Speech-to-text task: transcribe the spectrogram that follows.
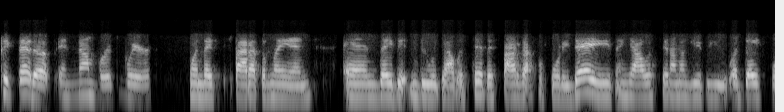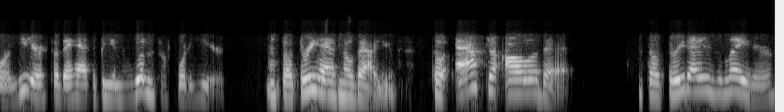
picked that up in Numbers where when they spied out the land and they didn't do what Yahweh said, they spied it out for 40 days, and Yahweh said, I'm going to give you a day for a year. So they had to be in the wilderness for 40 years. And so three has no value. So after all of that, so three days later,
